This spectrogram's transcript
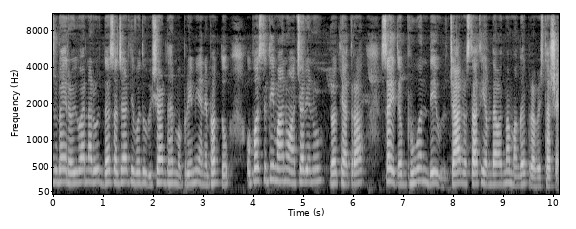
જુલાઈ રવિવારના રોજ દસ હજારથી વધુ વિશાળ ધર્મ પ્રેમી અને ભક્તો ઉપસ્થિતિમાં આચાર્યનું રથયાત્રા સહિત ભુવન દેવ ચાર રસ્તાથી અમદાવાદમાં મંગલ પ્રવેશ થશે.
